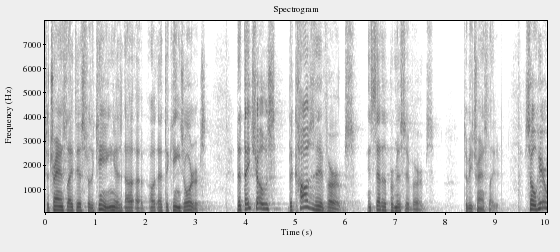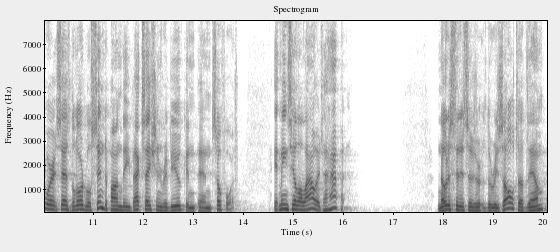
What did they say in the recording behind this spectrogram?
to translate this for the king uh, uh, uh, at the king's orders, that they chose the causative verbs instead of the permissive verbs to be translated. So, here where it says, The Lord will send upon thee vexation, rebuke, and, and so forth, it means he'll allow it to happen. Notice that it's the result of them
